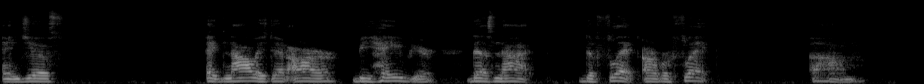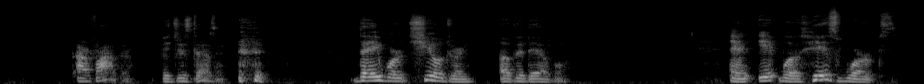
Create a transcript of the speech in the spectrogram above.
and just acknowledge that our behavior does not deflect or reflect um, our Father. It just doesn't. they were children of the devil. And it was his works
